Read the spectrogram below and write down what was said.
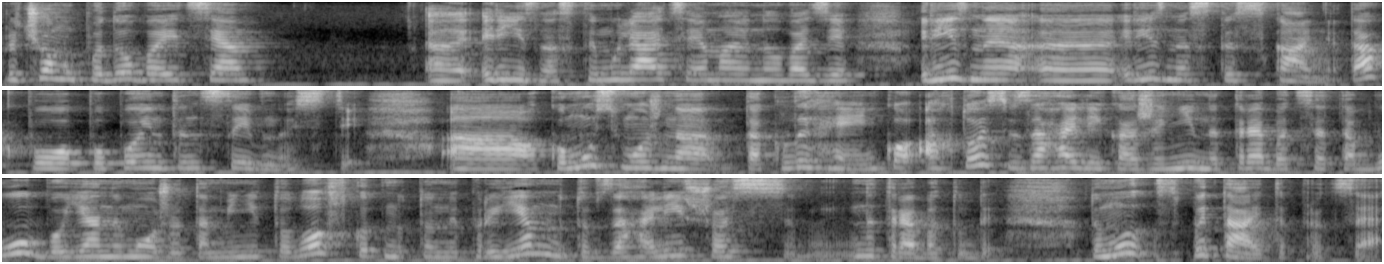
причому подобається. Е, Різна стимуляція, я маю на увазі різне, е, різне стискання так, по, по, по інтенсивності. Комусь можна так легенько, а хтось взагалі каже, ні, не треба це табу, бо я не можу там мені то лоскотно, то неприємно, то взагалі щось не треба туди. Тому спитайте про це.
